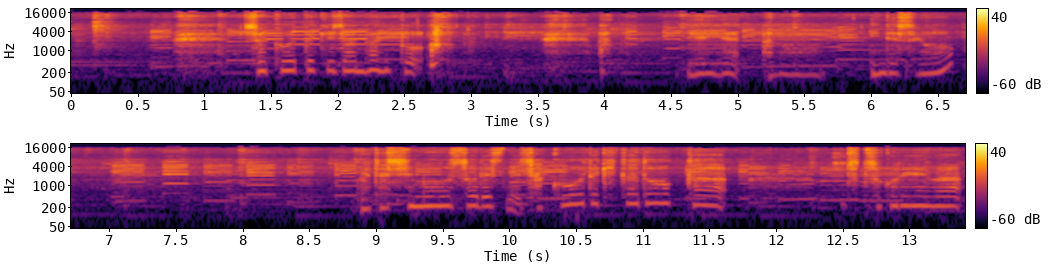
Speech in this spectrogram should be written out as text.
社交的じゃないと。あいえいえあのいいんですよ。私もそうですね社交的かどうかちょっとそこら辺は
